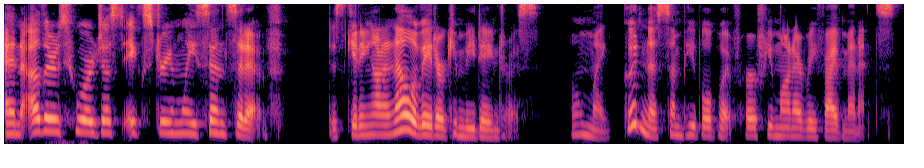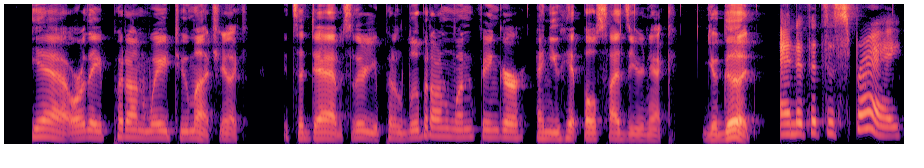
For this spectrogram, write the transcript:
And others who are just extremely sensitive. Just getting on an elevator can be dangerous. Oh my goodness, some people put perfume on every five minutes. Yeah, or they put on way too much. You're like, it's a dab. So there you put a little bit on one finger and you hit both sides of your neck. You're good. And if it's a spray,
